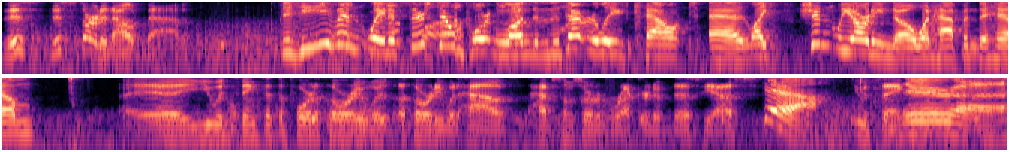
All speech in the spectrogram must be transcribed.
this this started out bad. Did he even wait? If they're still in port in London, does that really count as like? Shouldn't we already know what happened to him? Uh, you would think that the port authority would authority would have have some sort of record of this. Yes, Yeah. you would think. They're uh,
